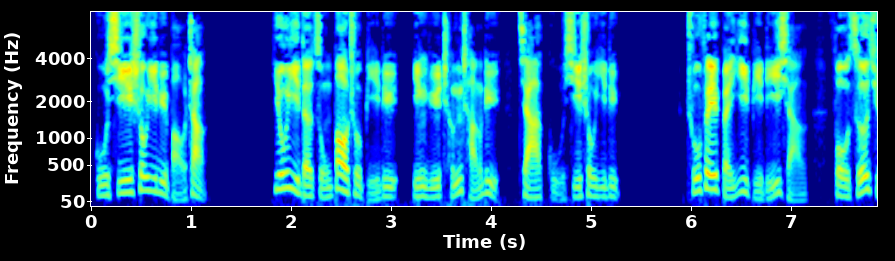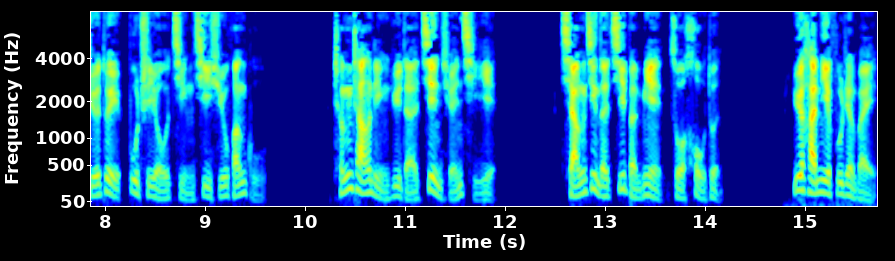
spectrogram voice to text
股息收益率保障、优异的总报酬比率盈余成长率加股息收益率。除非本一笔理想，否则绝对不持有景气循环股。成长领域的健全企业，强劲的基本面做后盾。约翰涅夫认为，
